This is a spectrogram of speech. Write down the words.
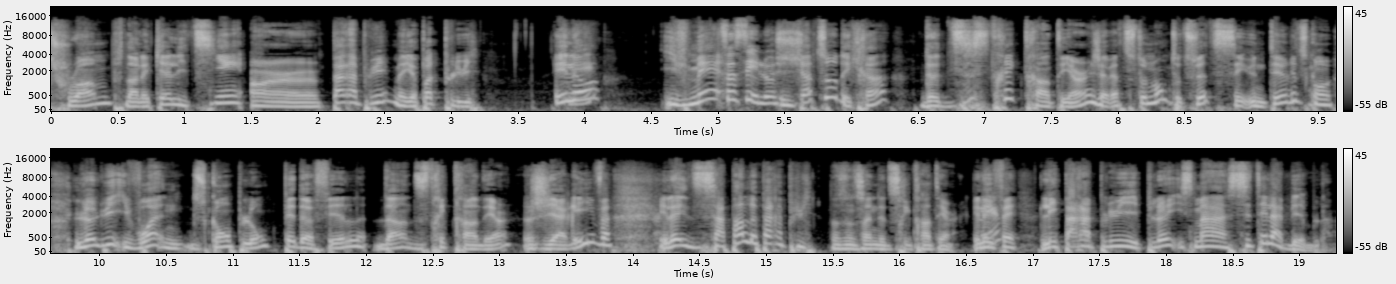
Trump dans laquelle il tient un parapluie, mais il n'y a pas de pluie. Et là, il met ça, une capture d'écran de District 31. J'avertis tout le monde tout de suite. C'est une théorie du complot. Là, lui, il voit du complot pédophile dans District 31. J'y arrive. Et là, il dit, ça parle de parapluie dans une scène de District 31. Et là, il fait les parapluies. Puis là, il se met à citer la Bible.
